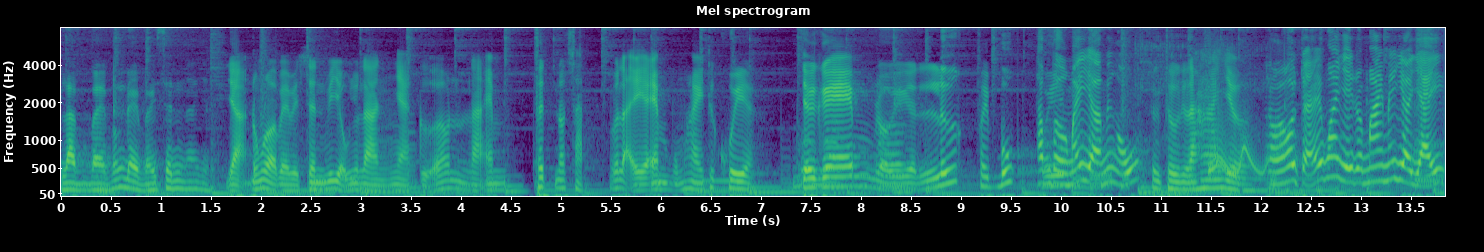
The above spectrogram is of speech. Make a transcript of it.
Là về vấn đề vệ sinh hả chị? Dạ đúng rồi về vệ sinh. Ví dụ như là nhà cửa là em thích nó sạch với lại em cũng hay thức khuya. Chơi game rồi lướt facebook. Thông thường mấy giờ mới ngủ? thường thường thì là 2 giờ. Trời ơi trễ quá vậy rồi mai mấy giờ dậy?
